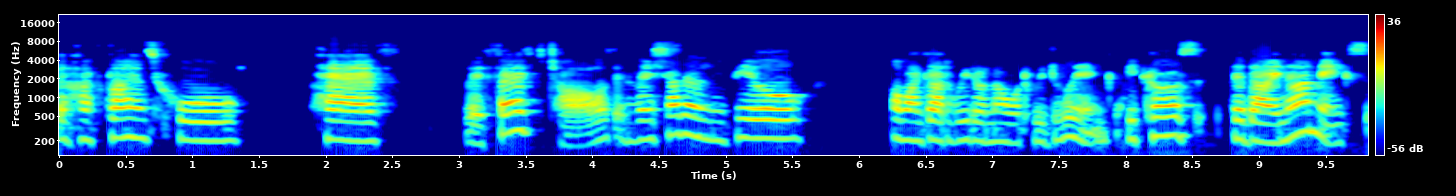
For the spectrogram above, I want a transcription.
I have clients who have their first child and they suddenly feel oh my god we don't know what we're doing. Because the dynamics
